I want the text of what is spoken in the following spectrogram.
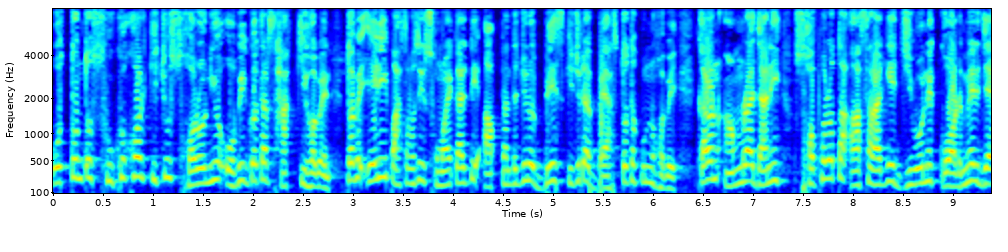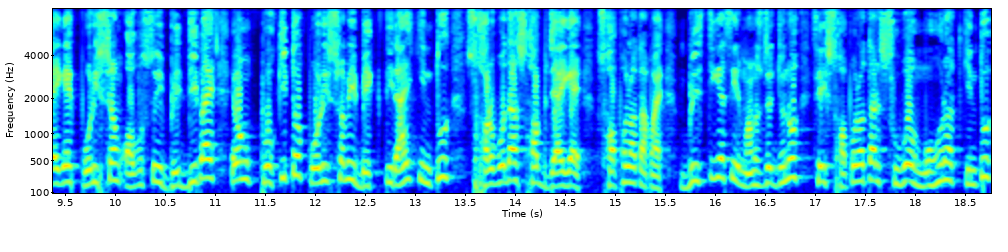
অত্যন্ত সুখকর কিছু স্মরণীয় অভিজ্ঞতার সাক্ষী হবেন। তবে এরই পাশাপাশি সময়কালটি আপনাদের জন্য বেশ কিছুটা ব্যস্ততাপূর্ণ হবে। কারণ আমরা জানি, সফলতা আসার আগে জীবনে কর্মের জায়গায় পরিশ্রম অবশ্যই বৃদ্ধি পায় এবং প্রকৃত পরিশ্রমী ব্যক্তিরাই কিন্তু সর্বদা সব জায়গায় সফলতা পায়। বৃষ্টি রাশির মানুষদের জন্য সেই সফলতার শুভ মুহূর্ত কিন্তু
